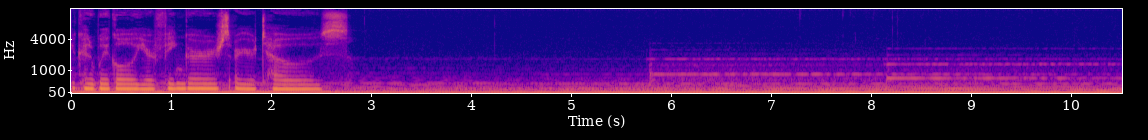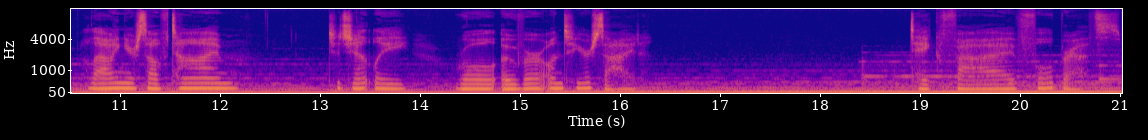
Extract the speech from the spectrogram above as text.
You could wiggle your fingers or your toes allowing yourself time to gently roll over onto your side. Take five full breaths.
